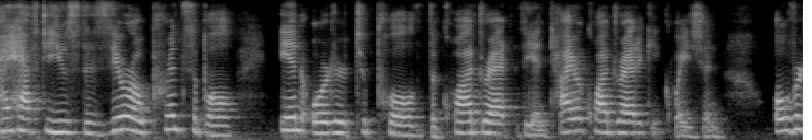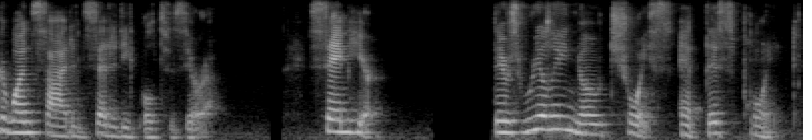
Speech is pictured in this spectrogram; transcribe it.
I have to use the zero principle in order to pull the quadrat, the entire quadratic equation over to one side and set it equal to zero. Same here. There's really no choice at this point.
